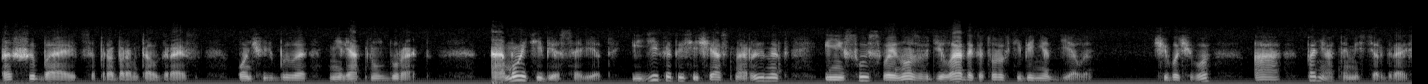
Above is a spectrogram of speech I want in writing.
ошибается, пробормотал Грайс. Он чуть было не ляпнул дурак. А мой тебе совет, иди-ка ты сейчас на рынок и не суй свой нос в дела, до которых тебе нет дела. Чего-чего? А, понятно, мистер Грайс.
